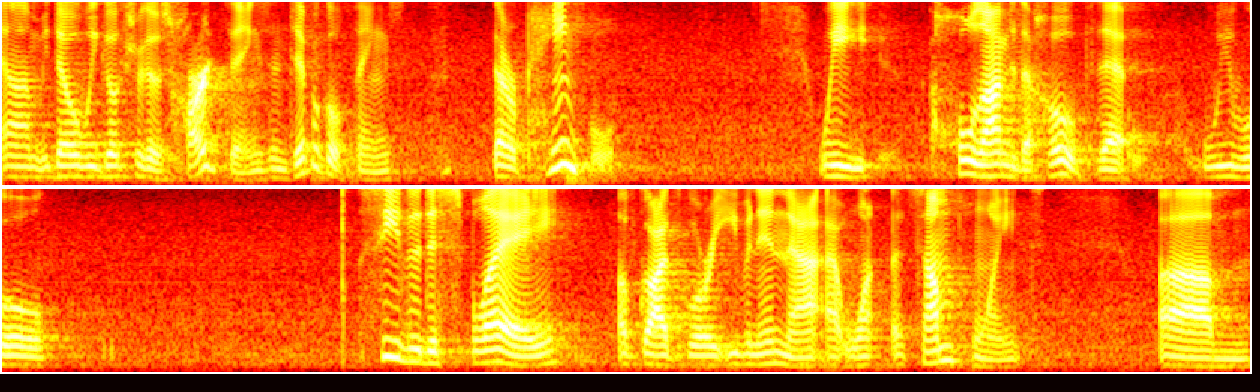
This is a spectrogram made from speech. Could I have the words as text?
um, though we go through those hard things and difficult things that are painful, we hold on to the hope that we will see the display of God's glory even in that at, one, at some point. Um,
